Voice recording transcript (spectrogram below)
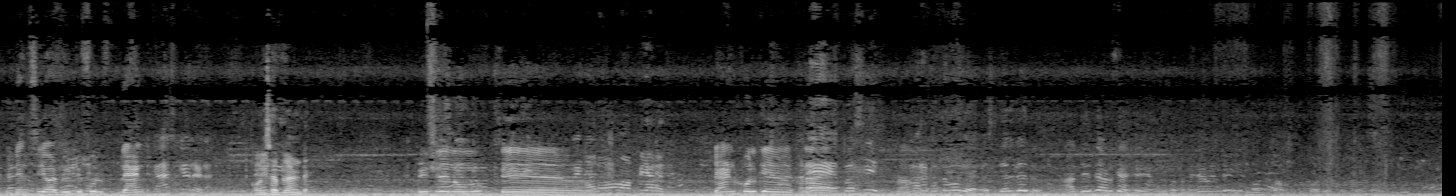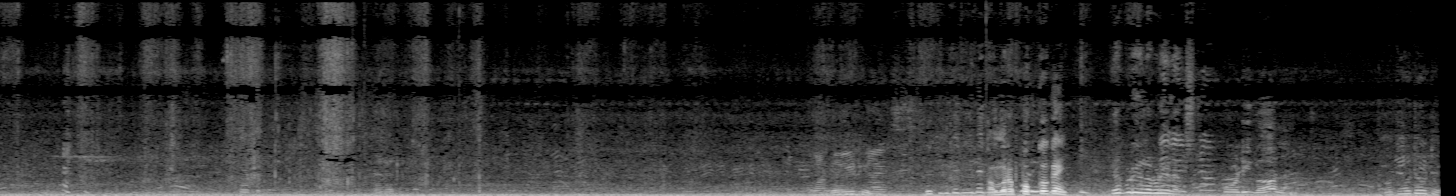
You can see our beautiful plant. कौन सा प्लांट है? बीच नोनू से प्लांट खोल के खड़ा है बस ये हमारा खत्म हो गया स्केल दे दो हाँ दे दे और क्या चाहिए हमको तो मेजरमेंट ଆମର ପୋକ କାଇଁ ପଡ଼ିଗଲା ପଡ଼ିଗଲା ପଡ଼ିଗଲା ଉଠେ ଉଠେ ଉଠେ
